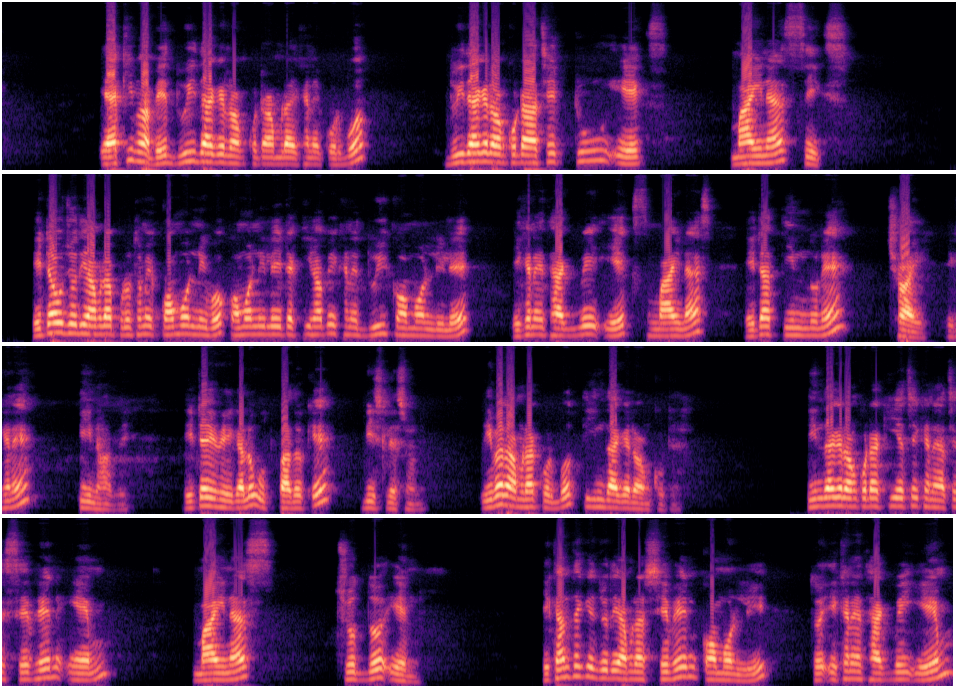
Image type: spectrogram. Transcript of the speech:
একইভাবে দুই দাগের অঙ্কটা আমরা এখানে করব। দুই দাগের অঙ্কটা আছে টু এক্স মাইনাস সিক্স এটাও যদি আমরা প্রথমে কমন নিব কমন নিলে এটা কি হবে? এখানে দুই কমন নিলে এখানে থাকবে এক্স মাইনাস এটা তিন দুনে ছয়, এখানে তিন হবে। এটাই হয়ে গেল উৎপাদকে বিশ্লেষণ। এবার আমরা করব তিন দাগের অঙ্কটা। তিন দাগের অঙ্কটা কি আছে? এখানে আছে সেভেন এম মাইনাস চোদ্দ এন এখান থেকে যদি আমরা সেভেন কমন নিই তো এখানে থাকবে এম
